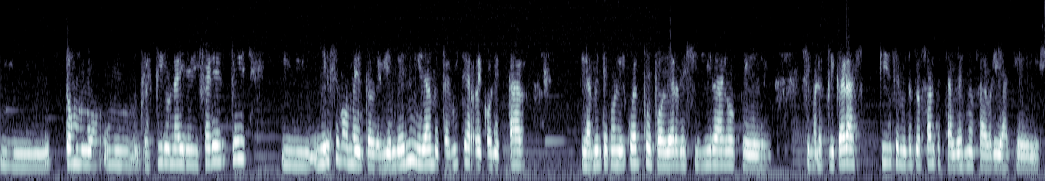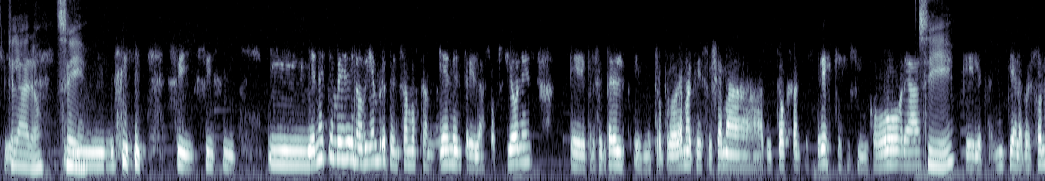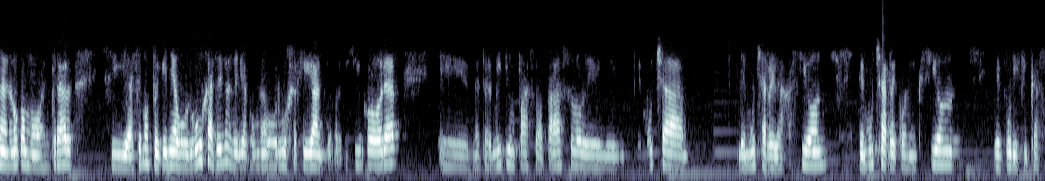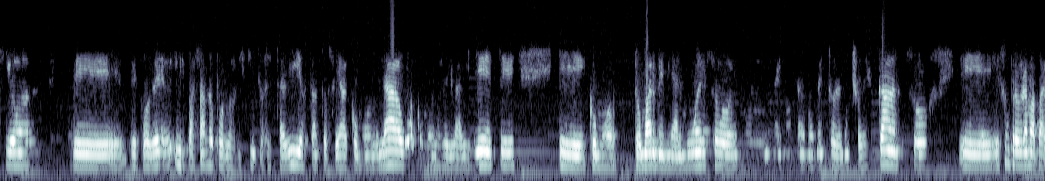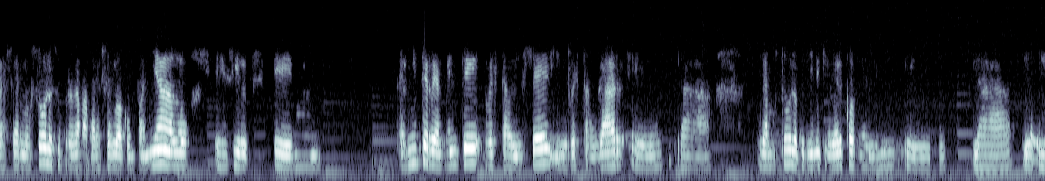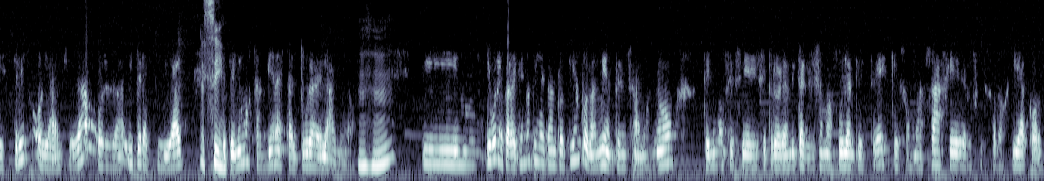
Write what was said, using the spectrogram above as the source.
y tomo un, respiro un aire diferente y, y ese momento de bienvenida me permite reconectar la mente con el cuerpo y poder decidir algo que si me lo explicaras 15 minutos antes tal vez no sabría qué elegir. Claro, sí. Y- sí, sí, sí. Y en este mes de noviembre pensamos también entre las opciones eh, presentar el, el- nuestro programa que se llama Detox Anti-Estrés, que es de 5 horas, Sí, que le permite a la persona, ¿no? Como entrar, si hacemos pequeñas burbujas, esa sería como una burbuja gigante, porque 5 horas eh, me permite un paso a paso de, de- de mucha de mucha relajación, de mucha reconexión, de purificación, de, de poder ir pasando por los distintos estadios, tanto sea como del agua, como los del gabinete, eh, como tomarme mi almuerzo en un, en un momento de mucho descanso. Eh, es un programa para hacerlo solo, es un programa para hacerlo acompañado, es decir, eh, permite realmente restablecer y restaurar eh, la, digamos, todo lo que tiene que ver con el, el, la, la- el estrés o la ansiedad o la hiperactividad sí. que tenemos también a esta altura del año. Y, y bueno, para el que no tiene tanto tiempo también pensamos, ¿no? Tenemos ese, ese programita que se llama Full Antiestrés, que es un masaje de reflexología con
